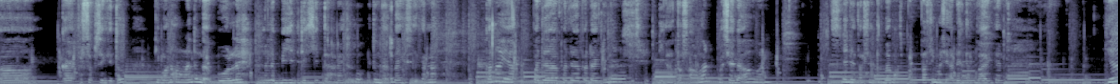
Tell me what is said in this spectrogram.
uh, kayak persepsi gitu di mana orang lain tuh nggak boleh melebihi diri kita. Nah itu itu nggak baik sih karena karena ya pada pada pada akhirnya di atas awan masih ada awan. Maksudnya di atas yang terbaik pasti masih ada yang terbaik dan ya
